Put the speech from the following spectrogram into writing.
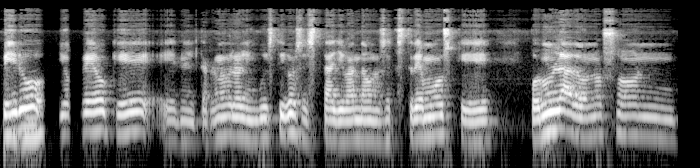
pero yo creo que en el terreno de lo lingüístico se está llevando a unos extremos que, por un lado, no son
